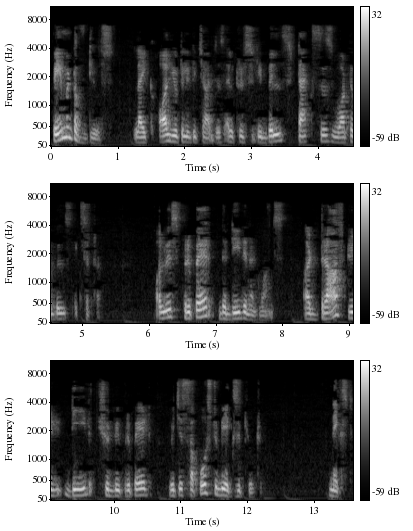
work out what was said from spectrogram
Payment of dues like all utility charges, electricity bills, taxes, water bills, etc. Always prepare the deed in advance a draft deed should be prepared which is supposed to be executed. Next,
